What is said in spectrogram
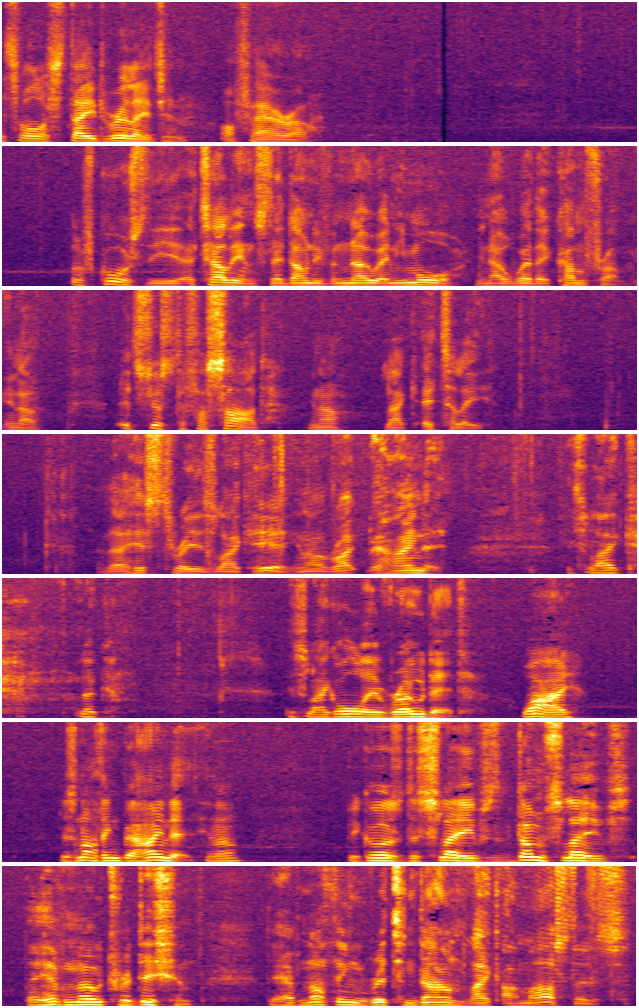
It's all a state religion of Pharaoh. But of course, the Italians, they don't even know anymore, you know, where they come from, you know. It's just a facade, you know, like Italy. And their history is like here, you know, right behind it. It's like, look, it's like all eroded. Why? There's nothing behind it, you know. Because the slaves, the dumb slaves, they have no tradition. They have nothing written down like our masters.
